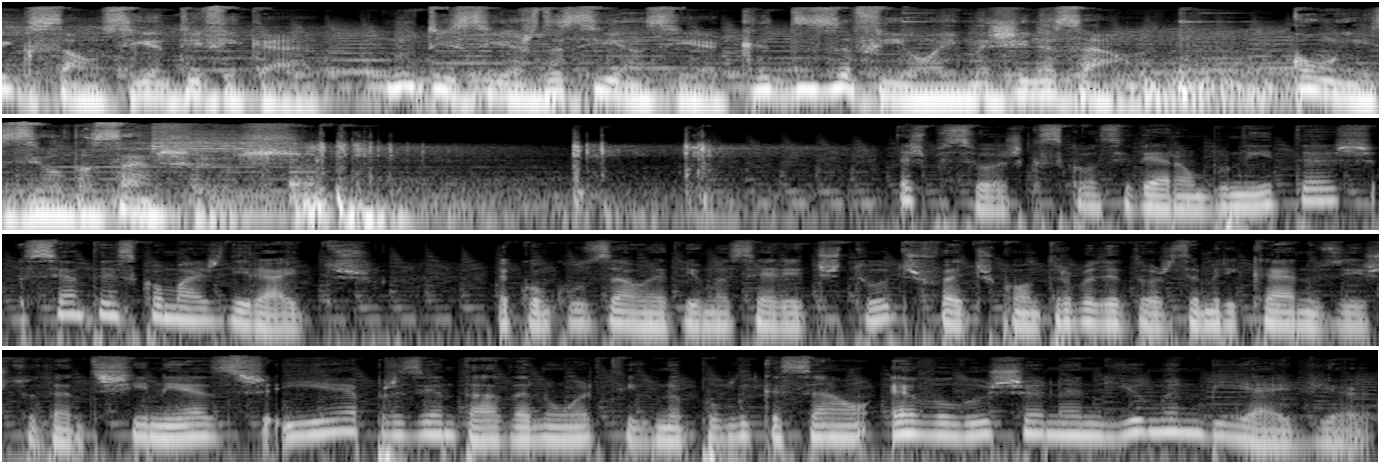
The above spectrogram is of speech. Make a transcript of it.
Fricção Científica. Notícias da ciência que desafiam a imaginação. Com Isilda Sanches. As pessoas que se consideram bonitas sentem-se com mais direitos. A conclusão é de uma série de estudos feitos com trabalhadores americanos e estudantes chineses e é apresentada num artigo na publicação Evolution and Human Behavior.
